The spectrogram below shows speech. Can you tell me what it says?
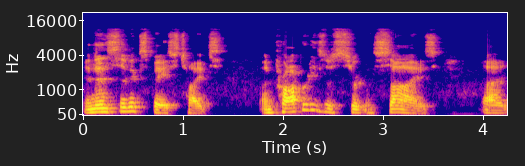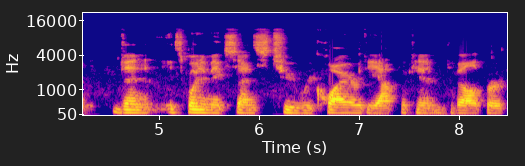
And then civic space types. On properties of certain size, uh, then it's going to make sense to require the applicant developer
